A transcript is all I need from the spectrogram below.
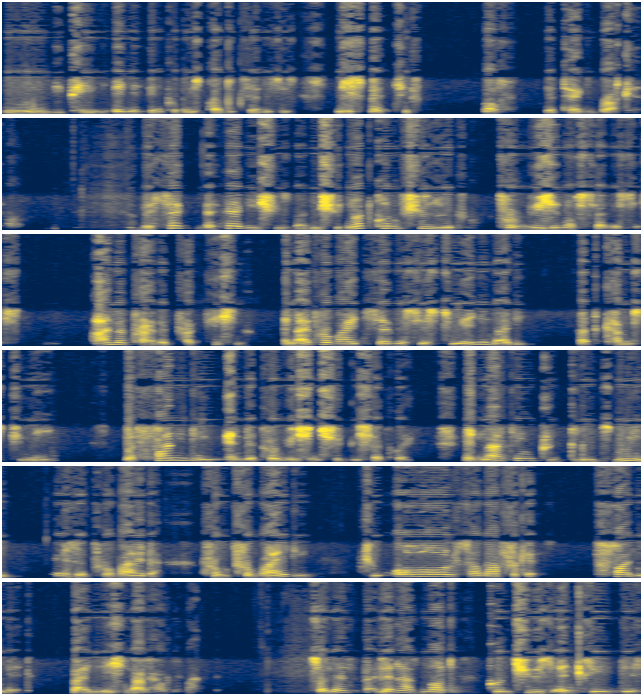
we wouldn't be paying anything for these public services, irrespective of the tax bracket. The, sec- the third issue is that we should not confuse with provision of services. I'm a private practitioner, and I provide services to anybody that comes to me. The funding and the provision should be separate, and nothing precludes me as a provider from providing to all South Africans funded by National Health Fund. So let let us not confuse and create this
